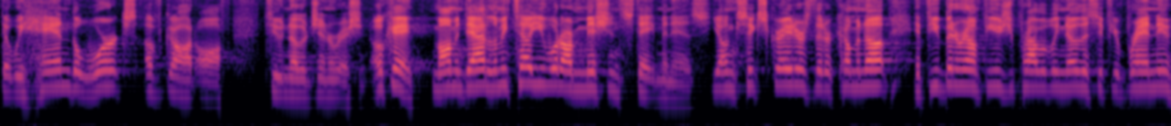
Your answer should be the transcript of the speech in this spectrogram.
that we hand the works of God off to another generation. Okay, mom and dad, let me tell you what our mission statement is. Young sixth graders that are coming up, if you've been around Fuse, you probably know this. If you're brand new,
